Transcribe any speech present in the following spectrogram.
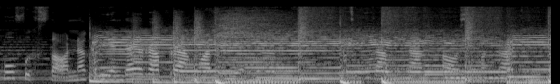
ผู้ฝึกสอนนักเรียนได้รับรางวัลเหรียญเงินกิจกรรมการต่อสมการ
